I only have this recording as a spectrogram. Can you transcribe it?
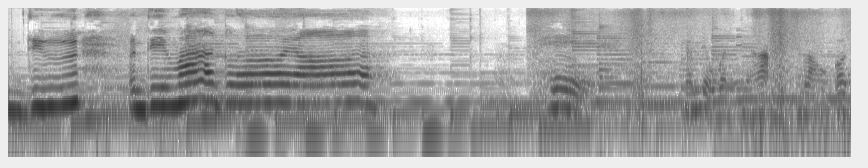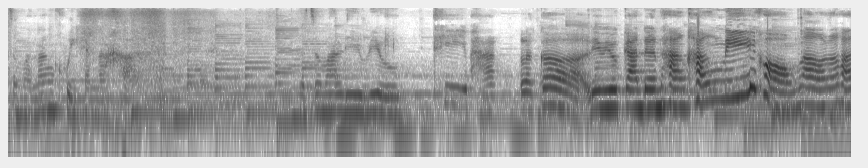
มันดีมันดีมากเลยอะเฮ้งั้นเดี๋ยววันนี้เราก็จะมานั่งคุยกันนะคะเราจะมารีวิวที่พักแล้วก็รีวิวการเดินทางครั้งนี้ของเรานะคะ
